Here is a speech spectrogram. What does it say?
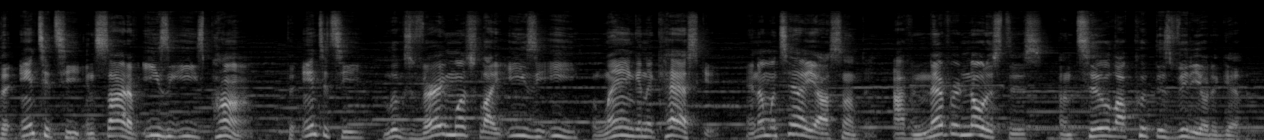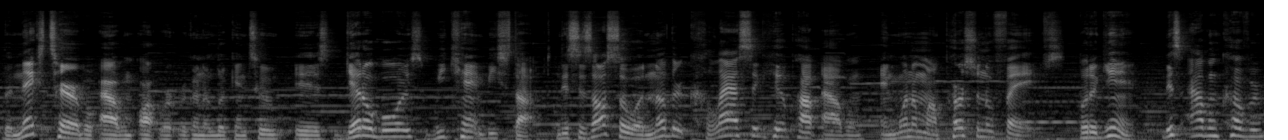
the entity inside of Eazy-E's palm. The entity looks very much like Eazy-E laying in a casket. And I'm gonna tell y'all something. I've never noticed this until I put this video together. The next terrible album artwork we're gonna look into is Geto Boys We Can't Be Stopped. This is also another classic hip hop album and one of my personal faves. But again, this album cover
